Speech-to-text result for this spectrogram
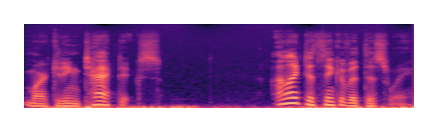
marketing tactics. I like to think of it this way.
